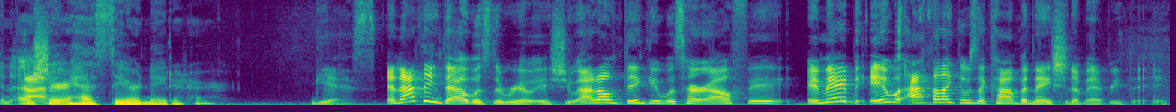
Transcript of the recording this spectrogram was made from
And I- Usher has serenaded her. Yes, and I think that was the real issue. I don't think it was her outfit. It maybe it. I feel like it was a combination of everything.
